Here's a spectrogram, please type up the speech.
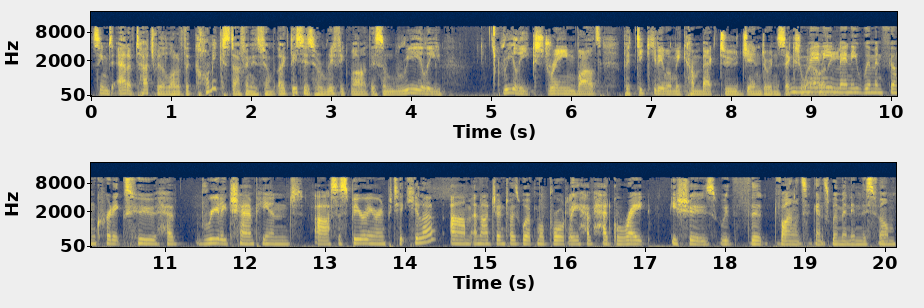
seems out of touch with a lot of the comic stuff in this film. Like this is horrific violence. There's some really really extreme violence, particularly when we come back to gender and sexuality. Many, many women film critics who have really championed uh, Suspiria in particular, um, and Argento's work more broadly, have had great issues with the violence against women in this film.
